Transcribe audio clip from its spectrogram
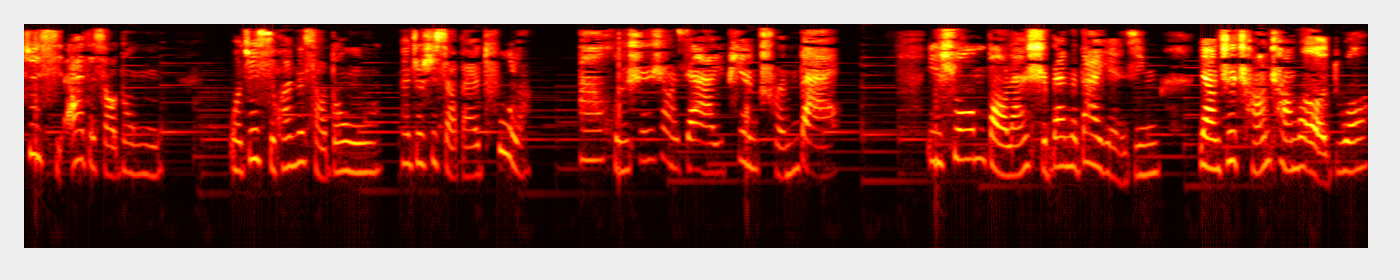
最喜爱的小动物。我最喜欢的小动物那就是小白兔了。它浑身上下一片纯白，一双宝蓝石般的大眼睛，两只长长的耳朵，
